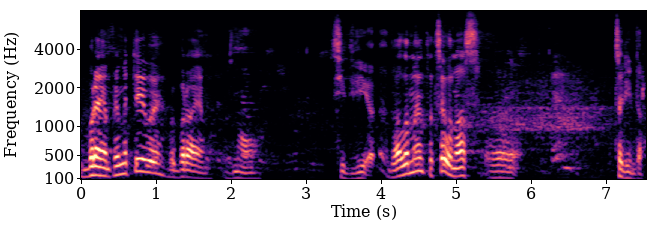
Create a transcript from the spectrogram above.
Вибираємо примітиви, вибираємо знову ці дві, два елементи. Це у нас е, циліндр.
